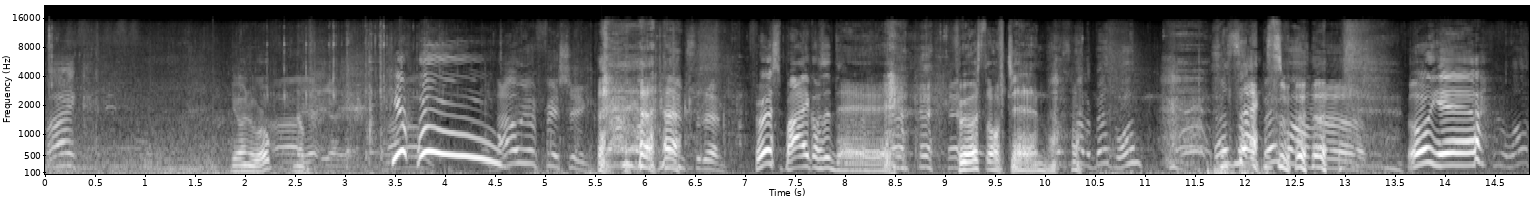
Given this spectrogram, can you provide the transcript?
bike. You're on a rope? Uh, Nope. yeah, yeah, yeah. Yuhu! Now you're fishing. in Amsterdam. First bike of the day. First of ten. Not a bad one. Thanks. Bad one. Oh yeah. a.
